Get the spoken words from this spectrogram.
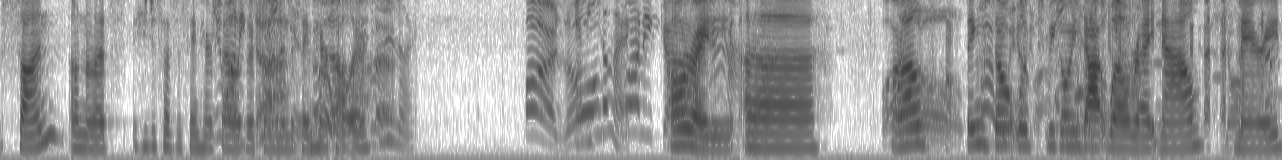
son? Oh no, that's he just has the same hairstyle as our son and the same hair color. Barzo. Wanikash. Alrighty. Uh, well, things don't look to be going that well right now. He's married.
